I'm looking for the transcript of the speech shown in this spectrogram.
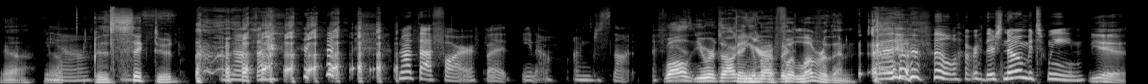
Yeah. yeah. because it's sick, dude. I'm not that I'm not that far, but you know, I'm just not a fan. well, you were Then talking you're a about the foot lover, then. Foot lover. There's no in between. Yeah.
